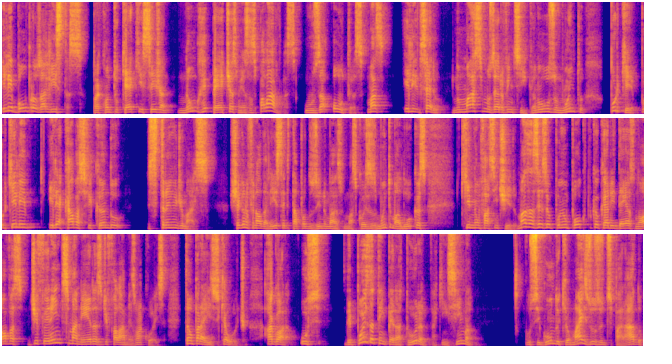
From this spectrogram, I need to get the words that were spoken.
Ele é bom para usar listas, para quando tu quer que seja, não repete as mesmas palavras, usa outras. Mas ele, sério, no máximo 0,25. Eu não uso muito. Por quê? Porque ele, ele acaba ficando estranho demais. Chega no final da lista, ele está produzindo umas, umas coisas muito malucas que não faz sentido. Mas às vezes eu ponho um pouco porque eu quero ideias novas, diferentes maneiras de falar a mesma coisa. Então, para isso que é útil. Agora, os, depois da temperatura, aqui em cima, o segundo que eu mais uso disparado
